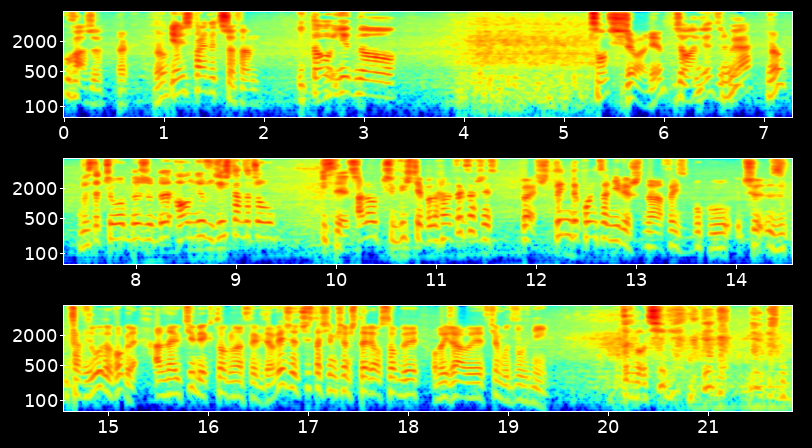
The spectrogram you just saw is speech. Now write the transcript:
kucharzy. tak. No. Ja jestem private chefem. I to jedno coś, Działanie. działanie, Mhm. dziękuję, No, wystarczyłoby, żeby on już gdzieś tam zaczął istnieć. ale oczywiście, bo ale tak zawsze jest. Wiesz, ty do końca nie wiesz na Facebooku, czy na Facebooku to w ogóle, ale na YouTubie kto ogląda twoje wideo. Wiesz, że 374 osoby obejrzały w ciągu dwóch dni. To chyba u ciebie.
